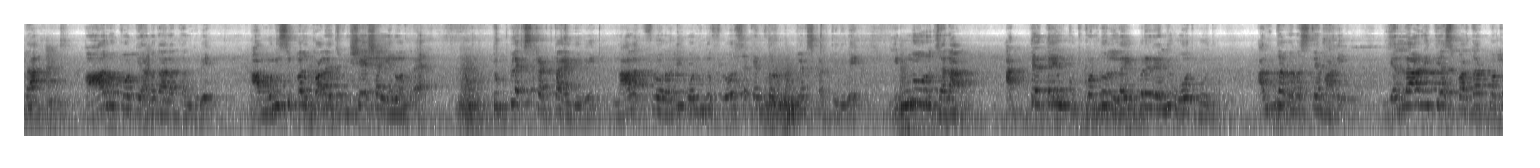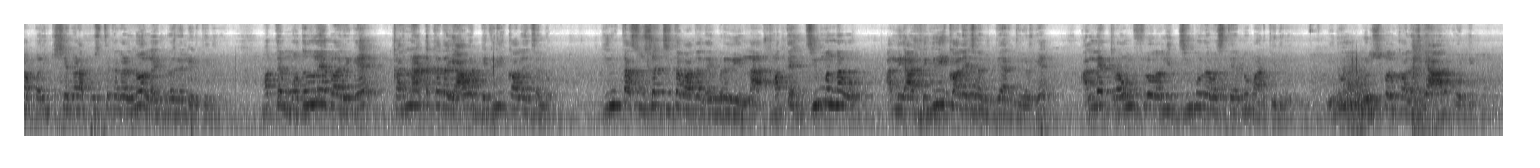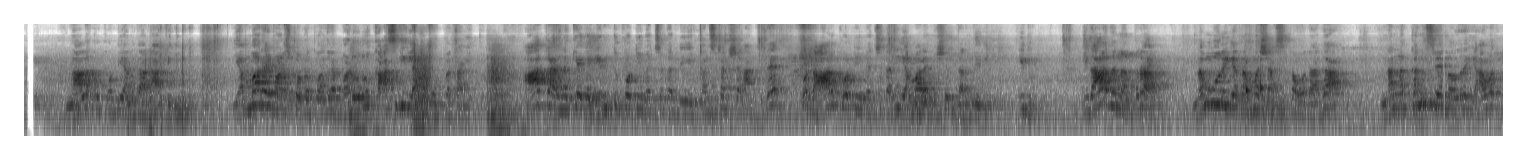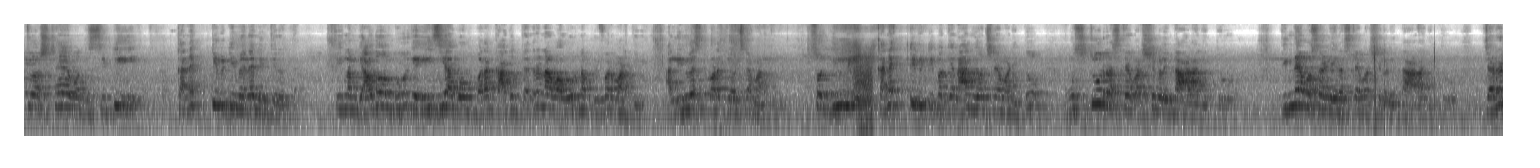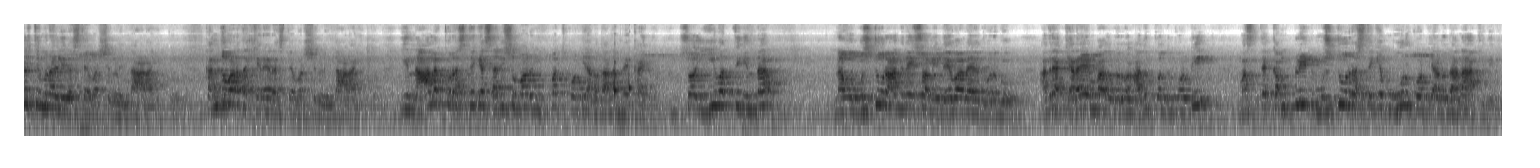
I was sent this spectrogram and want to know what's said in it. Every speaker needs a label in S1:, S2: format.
S1: ವತಿಯಿಂದ ಆರು ಕೋಟಿ ಅನುದಾನ ತಂದ್ವಿ. ಆ ಮುನಿಸಿಪಲ್ ಕಾಲೇಜ್ ವಿಶೇಷ ಏನು ಅಂದರೆ ಡುಪ್ಲೆಕ್ಸ್ ಕಟ್ತಾ ಇದ್ದೀವಿ. ನಾಲ್ಕು ಫ್ಲೋರಲ್ಲಿ ಒಂದು ಫ್ಲೋರ್ ಸೆಕೆಂಡ್ ಫ್ಲೋರ್ ಡುಪ್ಲೆಕ್ಸ್ ಕಟ್ತಿದ್ದೀವಿ. ಇನ್ನೂರು ಜನ ಅಟ್ ಎ ಟೈಮ್ ಕುತ್ಕೊಂಡು ಲೈಬ್ರರಿಯಲ್ಲಿ ಓದ್ಬೋದು ಅಂಥ ವ್ಯವಸ್ಥೆ ಮಾಡಿ ಎಲ್ಲ ರೀತಿಯ ಸ್ಪರ್ಧಾತ್ಮಕ ಪರೀಕ್ಷೆಗಳ ಪುಸ್ತಕಗಳನ್ನು ಲೈಬ್ರರಿಯಲ್ಲಿ ಇಡ್ತಿದ್ದೀವಿ. ಮತ್ತು ಮೊದಲನೇ ಬಾರಿಗೆ ಕರ್ನಾಟಕದ ಯಾವ ಡಿಗ್ರಿ ಕಾಲೇಜಲ್ಲೂ ಇಂಥ ಸುಸಜ್ಜಿತವಾದ ಲೈಬ್ರರಿ ಇಲ್ಲ. ಮತ್ತು ಜಿಮ್ಮನ್ನು ಅಲ್ಲಿ ಆ ಡಿಗ್ರಿ ಕಾಲೇಜಿನ ವಿದ್ಯಾರ್ಥಿಗಳಿಗೆ ಅಲ್ಲೇ ಗ್ರೌಂಡ್ ಫ್ಲೋರಲ್ಲಿ ಜಿಮ್ ವ್ಯವಸ್ಥೆಯನ್ನು ಮಾಡ್ತಿದ್ದೀವಿ. ಇದು ಮುನ್ಸಿಪಲ್ ಕಾಲೇಜ್ಗೆ ಆರು ಕೋಟಿ. ನಾಲ್ಕು ಕೋಟಿ ಅನುದಾನ ಹಾಕಿದ್ದೀವಿ. ಎಂ ಆರ್ ಐ ಮಾಡಿಸ್ಕೋಬೇಕು ಅಂದರೆ ಬಡವರು ಖಾಸಗಿ ಲ್ಯಾಬ್ಗೆ ಹೋಗ್ಬೇಕಾಗಿತ್ತು. ಆ ಕಾರಣಕ್ಕೆ ಈಗ ಎಂಟು ಕೋಟಿ ವೆಚ್ಚದಲ್ಲಿ ಕನ್ಸ್ಟ್ರಕ್ಷನ್ ಆಗ್ತಿದೆ. ಒಂದು ಆರು ಕೋಟಿ ವೆಚ್ಚದಲ್ಲಿ ಎಂ ಆರ್ ಐ ಮಿಷಿನ್ ತರ್ತಿದ್ದೀವಿ ಇದು. ಇದಾದ ನಂತರ ನಮ್ಮೂರಿಗೆ ನಮ್ಮ ಶಾಸಕ ಹೋದಾಗ, ನನ್ನ ಕನಸು ಏನು ಅಂದರೆ ಯಾವತ್ತೂ ಅಷ್ಟೇ ಒಂದು ಸಿಟಿ ಕನೆಕ್ಟಿವಿಟಿ ಮೇಲೆ ನಿಂತಿರುತ್ತೆ. ಈಗ ನಮ್ಗೆ ಯಾವುದೋ ಒಂದು ಊರಿಗೆ ಈಸಿಯಾಗಿ ಹೋಗಿ ಬರೋಕ್ಕಾಗುತ್ತೆ ಅಂದರೆ ನಾವು ಆ ಊರನ್ನ ಪ್ರಿಫರ್ ಮಾಡ್ತೀವಿ. ಅಲ್ಲಿ ಇನ್ವೆಸ್ಟ್ ಮಾಡೋಕ್ಕೆ ಯೋಚನೆ ಮಾಡ್ತೀವಿ. ಸೊ ಇಲ್ಲಿ ಕನೆಕ್ಟಿವಿಟಿ ಬಗ್ಗೆ ನಾನು ಯೋಚನೆ ಮಾಡಿದ್ದು ಮುಷ್ಟೂರು ರಸ್ತೆ ವರ್ಷಗಳಿಂದ ಹಾಳಾಗಿತ್ತು. ತಿನ್ನೆ ಹೊಸಳ್ಳಿ ರಸ್ತೆ ವರ್ಷಗಳಿಂದ ಹಾಳಾಗಿತ್ತು. ಜಡಳ್ ತಿಮ್ಮನಹಳ್ಳಿ ರಸ್ತೆ ವರ್ಷಗಳಿಂದ ಹಾಳಾಗಿತ್ತು. ಕಂದುವಾರದ ಕೆರೆ ರಸ್ತೆ ವರ್ಷಗಳಿಂದ ಹಾಳಾಗಿತ್ತು. ಈ ನಾಲ್ಕು ರಸ್ತೆಗೆ ಸರಿಸುಮಾರು ಇಪ್ಪತ್ತು ಕೋಟಿ ಅನುದಾನ ಬೇಕಾಯಿತು. ಸೊ ಇವತ್ತಿನಿಂದ ನಾವು ಮುಷ್ಟೂರು ಆಂಜನೇಯ ಸ್ವಾಮಿ ದೇವಾಲಯದವರೆಗೂ, ಅಂದರೆ ಆ ಕೆರೆ ಎಂಬಾದವರು ಅದಕ್ಕೊಂದು ಕೋಟಿ ಮತ್ತೆ ಕಂಪ್ಲೀಟ್ ಮುಷ್ಟೂರು ರಸ್ತೆಗೆ ಮೂರು ಕೋಟಿ ಅನುದಾನ ಹಾಕಿದ್ದೀವಿ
